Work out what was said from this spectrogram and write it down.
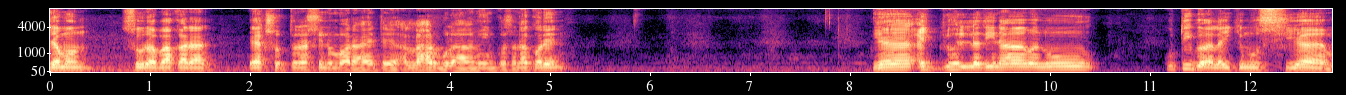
যেমন সুরা বাকারার একশো তিরাশি নম্বর আয়তে আল্লাহ রবুল আলমিন ঘোষণা করেন আমানু কুতিবা সিয়াম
